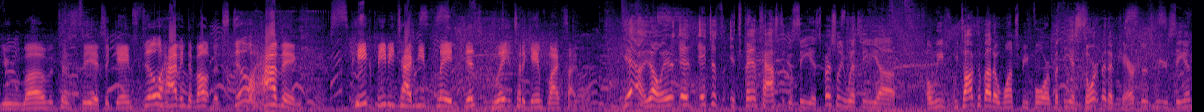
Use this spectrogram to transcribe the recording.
You love to see it. The game still having development, still having peak BB tag be played this late into the game's life cycle. Yeah, you know, it, it, it just it's fantastic to see, especially with the uh, we we talked about it once before, but the assortment of characters we were seeing,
